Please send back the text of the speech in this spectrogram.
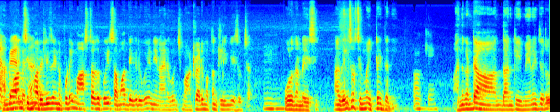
హనుమాన్ సినిమా రిలీజ్ అయినప్పుడే మాస్టర్ పోయి సమాధి దగ్గరికి పోయి నేను ఆయన గురించి మాట్లాడి మొత్తం క్లీన్ చేసి వచ్చా. మ్మ్. పూలదండ వేసి. నాకు తెలిసిన సినిమా హిట్ అవుతుందని ఓకే. ఎందుకంటే దానికి మేనేజరు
